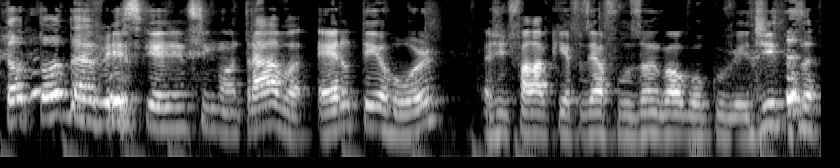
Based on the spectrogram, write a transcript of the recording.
então toda vez que a gente se encontrava, era o terror. A gente falava que ia fazer a fusão igual o Goku Vegeta.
